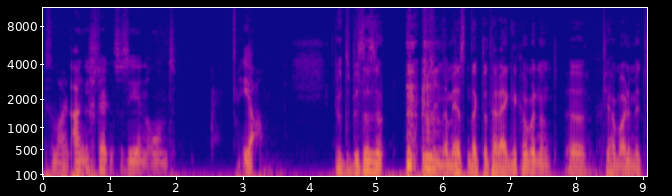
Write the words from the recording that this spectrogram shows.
als normalen Angestellten zu sehen und ja, Gut, du bist also am ersten Tag dort hereingekommen und äh, die haben alle mit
